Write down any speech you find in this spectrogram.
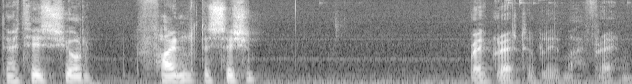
That is your final decision? Regrettably, my friend.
